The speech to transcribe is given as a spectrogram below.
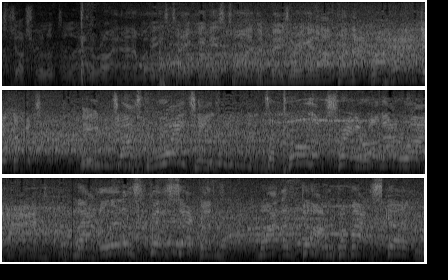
As Joshua looked to land the right hand, but he's taking his time and measuring it up, and that right hand did He just waited to pull the trigger on that right hand. That little split second might have done for Matt Skelton.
